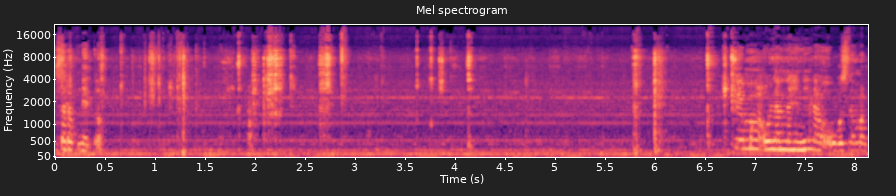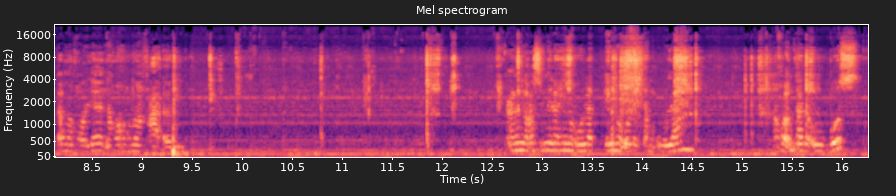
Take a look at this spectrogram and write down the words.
Sarap nito. Yung mga ulam na hindi nauubos na mag-ama ko yan. Ako kumakain. Ano na kasi nilang inuulat, inuulit ang ulam. Ako ang taga-ubos.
